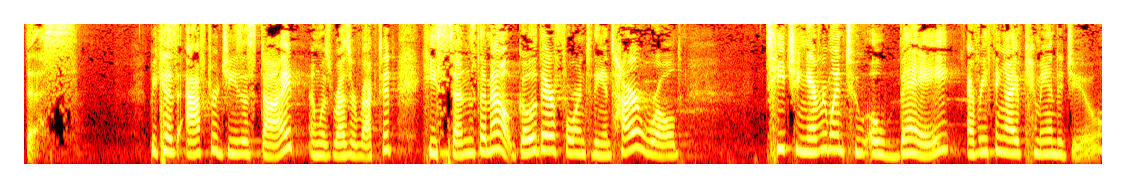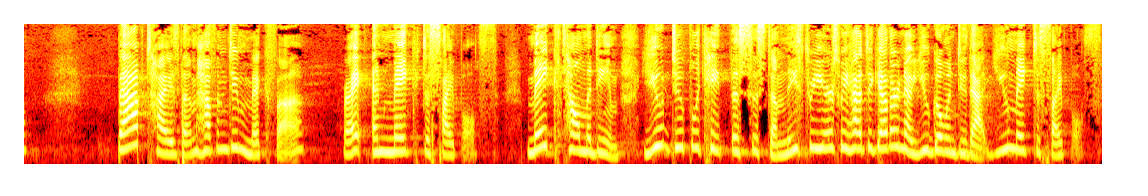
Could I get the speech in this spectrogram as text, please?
this. Because after Jesus died and was resurrected, he sends them out. Go therefore into the entire world, teaching everyone to obey everything I have commanded you. Baptize them, have them do mikvah, right? And make disciples. Make Talmidim. You duplicate this system. These three years we had together, now you go and do that. You make disciples.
